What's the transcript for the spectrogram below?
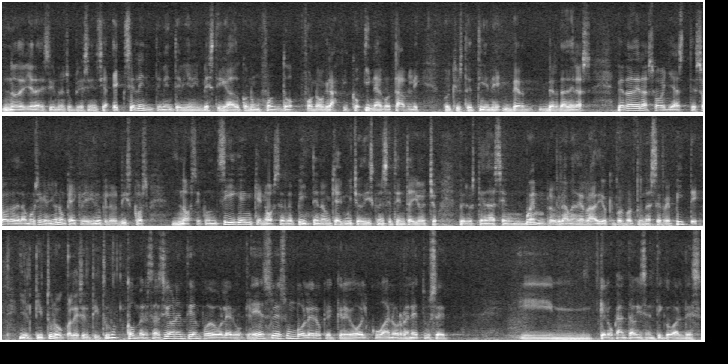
no debiera decirlo en su presencia, excelentemente bien investigado, con un fondo fonográfico inagotable, porque usted tiene ver- verdaderas, verdaderas joyas, tesoro de la música. Yo nunca he creído que los discos no se consiguen, que no se repiten, aunque hay mucho disco en 78, pero usted hace un buen programa de radio que por fortuna se repite. ¿Y el título, cuál es el título? Conversación en tiempo de bolero. Tiempo de Eso bolero. es un bolero que creó el cubano René Tusset y que lo canta Vicentico Valdés.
